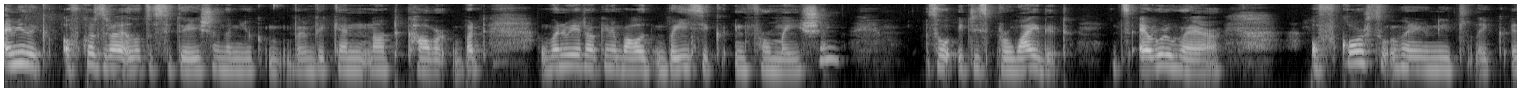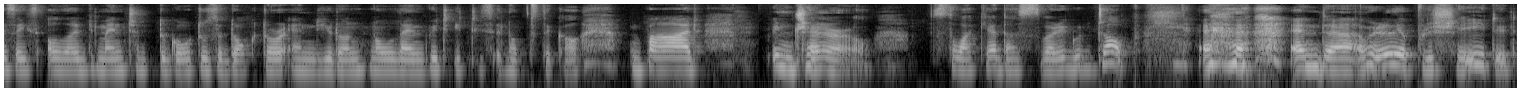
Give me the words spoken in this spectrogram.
I mean, like, of course, there are a lot of situations when you when we cannot cover, but when we are talking about basic information, so it is provided. It's everywhere. Of course, when you need, like as I already mentioned, to go to the doctor and you don't know language, it is an obstacle. But in general, Slovakia does very good job, and uh, I really appreciate it.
